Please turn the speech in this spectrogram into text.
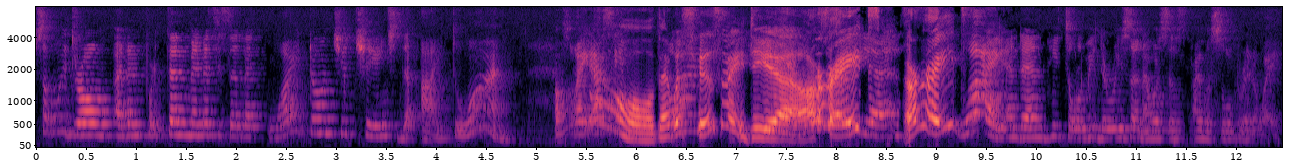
So we drove, and then for 10 minutes, he said, like, why don't you change the I to one? So I asked him, Oh, that was his idea. Yeah, All right. yeah. All right. Why? And then he told me the reason I was I was sold right away.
